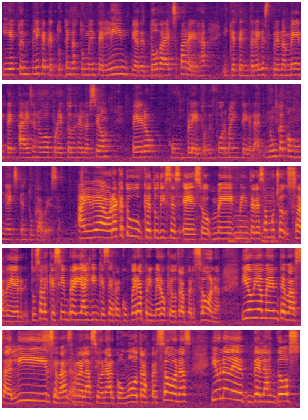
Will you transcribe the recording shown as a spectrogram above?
y esto implica que tú tengas tu mente limpia de toda expareja y que te entregues plenamente a ese nuevo proyecto de relación, pero completo, de forma integral, nunca con un ex en tu cabeza. Aide, ahora que tú, que tú dices eso, me, interesa mucho saber, tú sabes que siempre hay alguien que se recupera primero que otra persona y obviamente va a salir, se va a relacionar con otras personas y una de, de las dos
